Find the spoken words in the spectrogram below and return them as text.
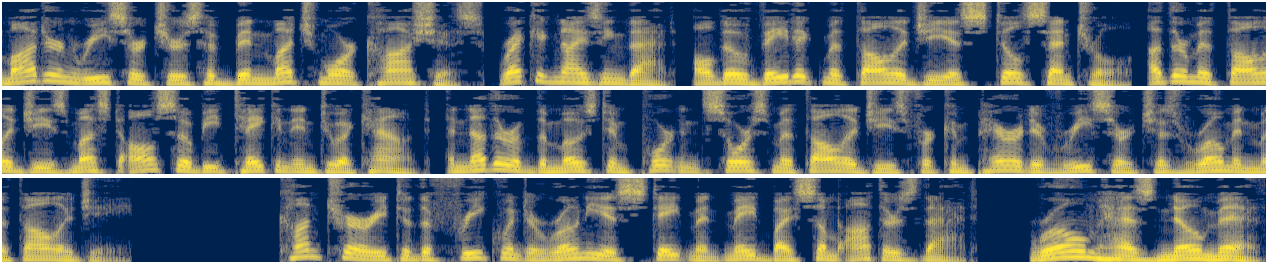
Modern researchers have been much more cautious, recognizing that, although Vedic mythology is still central, other mythologies must also be taken into account. Another of the most important source mythologies for comparative research is Roman mythology. Contrary to the frequent erroneous statement made by some authors that, Rome has no myth,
